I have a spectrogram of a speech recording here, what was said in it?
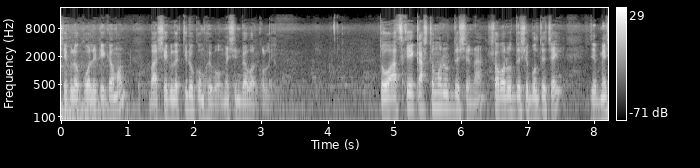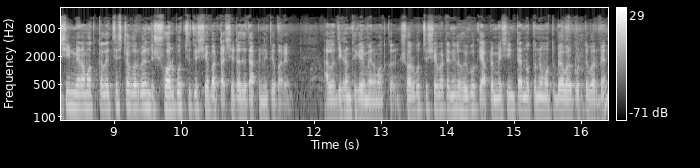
সেগুলো কোয়ালিটি কেমন বা সেগুলো কীরকম হইব মেশিন ব্যবহার করলে। তো আজকে কাস্টমারের উদ্দেশ্যে না, সবার উদ্দেশ্যে বলতে চাই যে মেশিন মেরামতকালে চেষ্টা করবেন যে সর্বোচ্চ যে সেবাটা, সেটা যাতে আপনি নিতে পারেন। আল্লাহ যেখান থেকে মেরামত করেন। সর্বোচ্চ সেবাটা নিলে হইব কি আপনার মেশিনটা নতুনের মতো ব্যবহার করতে পারবেন।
